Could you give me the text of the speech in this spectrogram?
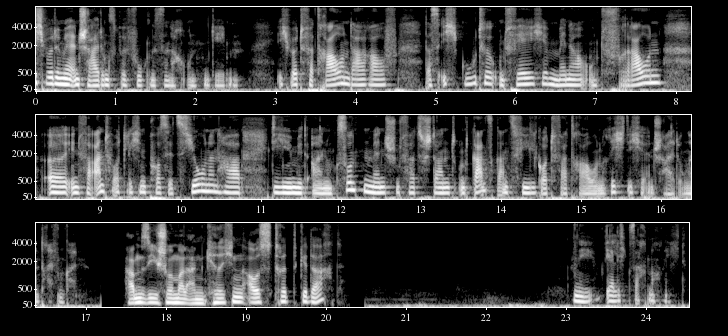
Ich würde mir Entscheidungsbefugnisse nach unten geben. Ich würde vertrauen darauf, dass ich gute und fähige Männer und Frauen äh, in verantwortlichen Positionen habe, die mit einem gesunden Menschenverstand und ganz, ganz viel Gottvertrauen richtige Entscheidungen treffen können. Haben Sie schon mal an Kirchenaustritt gedacht? Nee, ehrlich gesagt noch nicht.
